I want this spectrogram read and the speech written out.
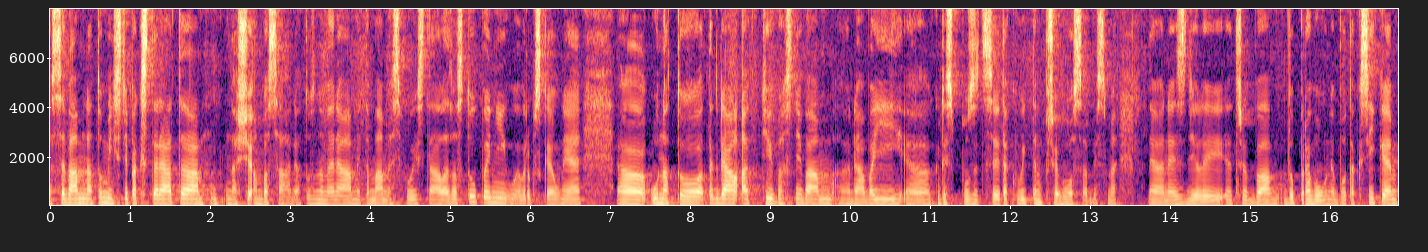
se vám na tom místě pak stará ta naše ambasáda. To znamená, my tam máme svoji stále zastoupení u Evropské unie, uh, u NATO a tak dále a ti vlastně vám dávají uh, k dispozici takový ten převoz, aby jsme nejezdili třeba dopravou nebo taxíkem,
